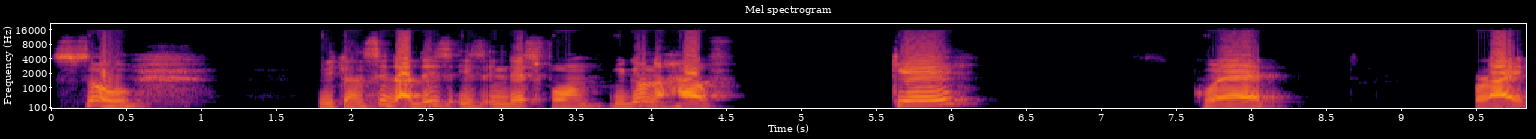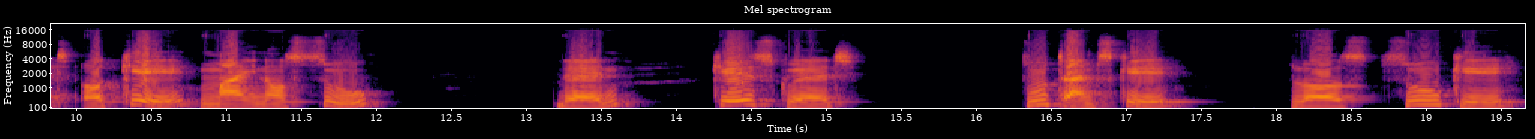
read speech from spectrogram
So we can see that this is in this form. We're going to have k squared right or k minus 2 then k squared 2 times k plus 2k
